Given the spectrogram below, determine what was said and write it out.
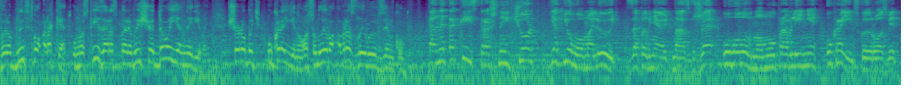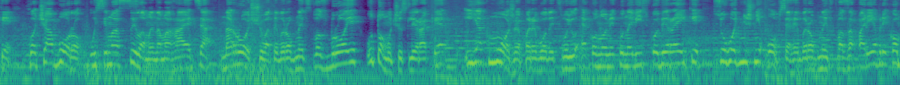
Виробництво ракет у Москві зараз перевищує довоєнний рівень, що робить Україну особливо вразливою взимку. Та не такий страшний чорт, як його малюють, запевняють нас вже у головному управлінні української розвідки. Хоча ворог усіма силами намагається нарощувати виробництво зброї, у тому числі ракет, і як може переводить свою економіку на військові рейки, сьогоднішні обсяги виробництва за парєбріком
